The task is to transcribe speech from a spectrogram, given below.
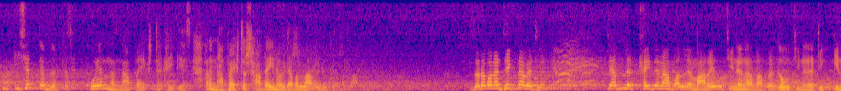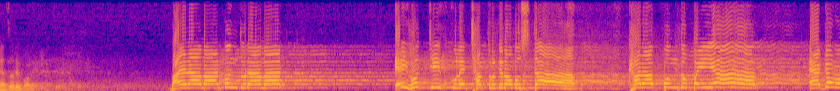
তুই কিসের ট্যাবলেট খাস? কোয়েন না, নাপা এক্সট্রা খাইতে আছে। আরে নাপা একটা সাদাই নয়, এটা আবার লাল ঢুকে জোরে বলেন, ঠিক না বেঠি? ট্যাবলেট খাইতে না পারলে মারেও চিনে না, বাপাকেও চিনে না, ঠিক কিনা জোরে বলে ভাইরা আমার, বন্ধুরা আমার, এই হচ্ছে স্কুলের ছাত্রদের অবস্থা। খারাপ বন্ধু পাইয়া এগারো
